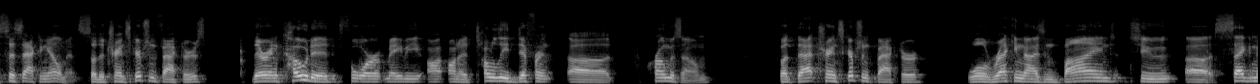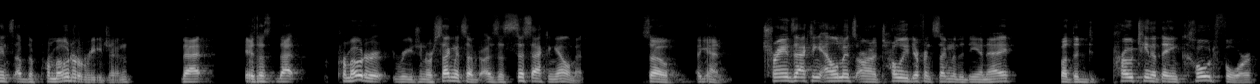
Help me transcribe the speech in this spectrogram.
cis-acting elements. So the transcription factors they're encoded for maybe on, on a totally different uh, chromosome, but that transcription factor will recognize and bind to uh, segments of the promoter region that is a, that promoter region or segments of as a cis-acting element. So again, transacting elements are on a totally different segment of the DNA, but the protein that they encode for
